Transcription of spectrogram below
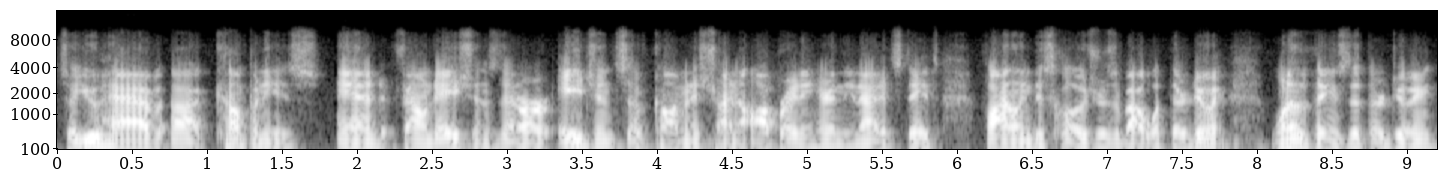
So you have uh, companies and foundations that are agents of Communist China operating here in the United States, filing disclosures about what they're doing. One of the things that they're doing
